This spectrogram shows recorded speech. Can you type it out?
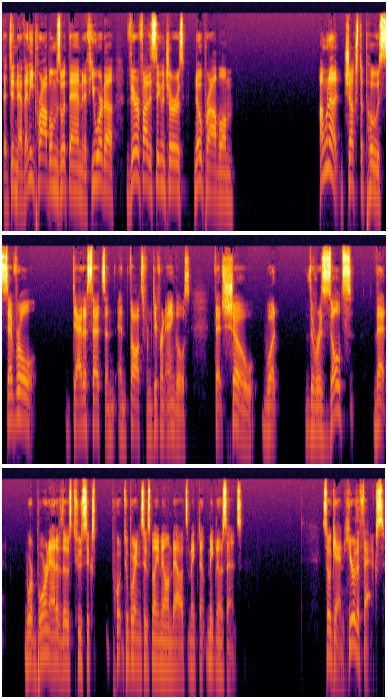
that didn't have any problems with them, and if you were to verify the signatures, no problem. I'm gonna juxtapose several data sets and, and thoughts from different angles that show what the results that were born out of those 2.6 million mail in ballots make no, make no sense. So, again, here are the facts.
